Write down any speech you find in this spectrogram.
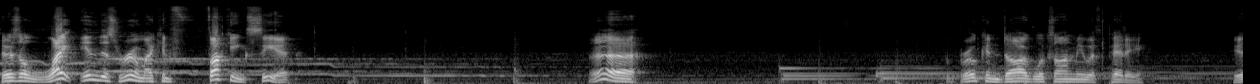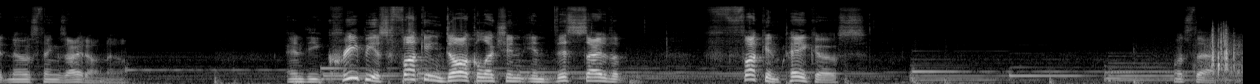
There's a light in this room. I can fucking see it. Ugh. The broken dog looks on me with pity. It knows things I don't know. And the creepiest fucking doll collection in this side of the fucking Pecos. What's that?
